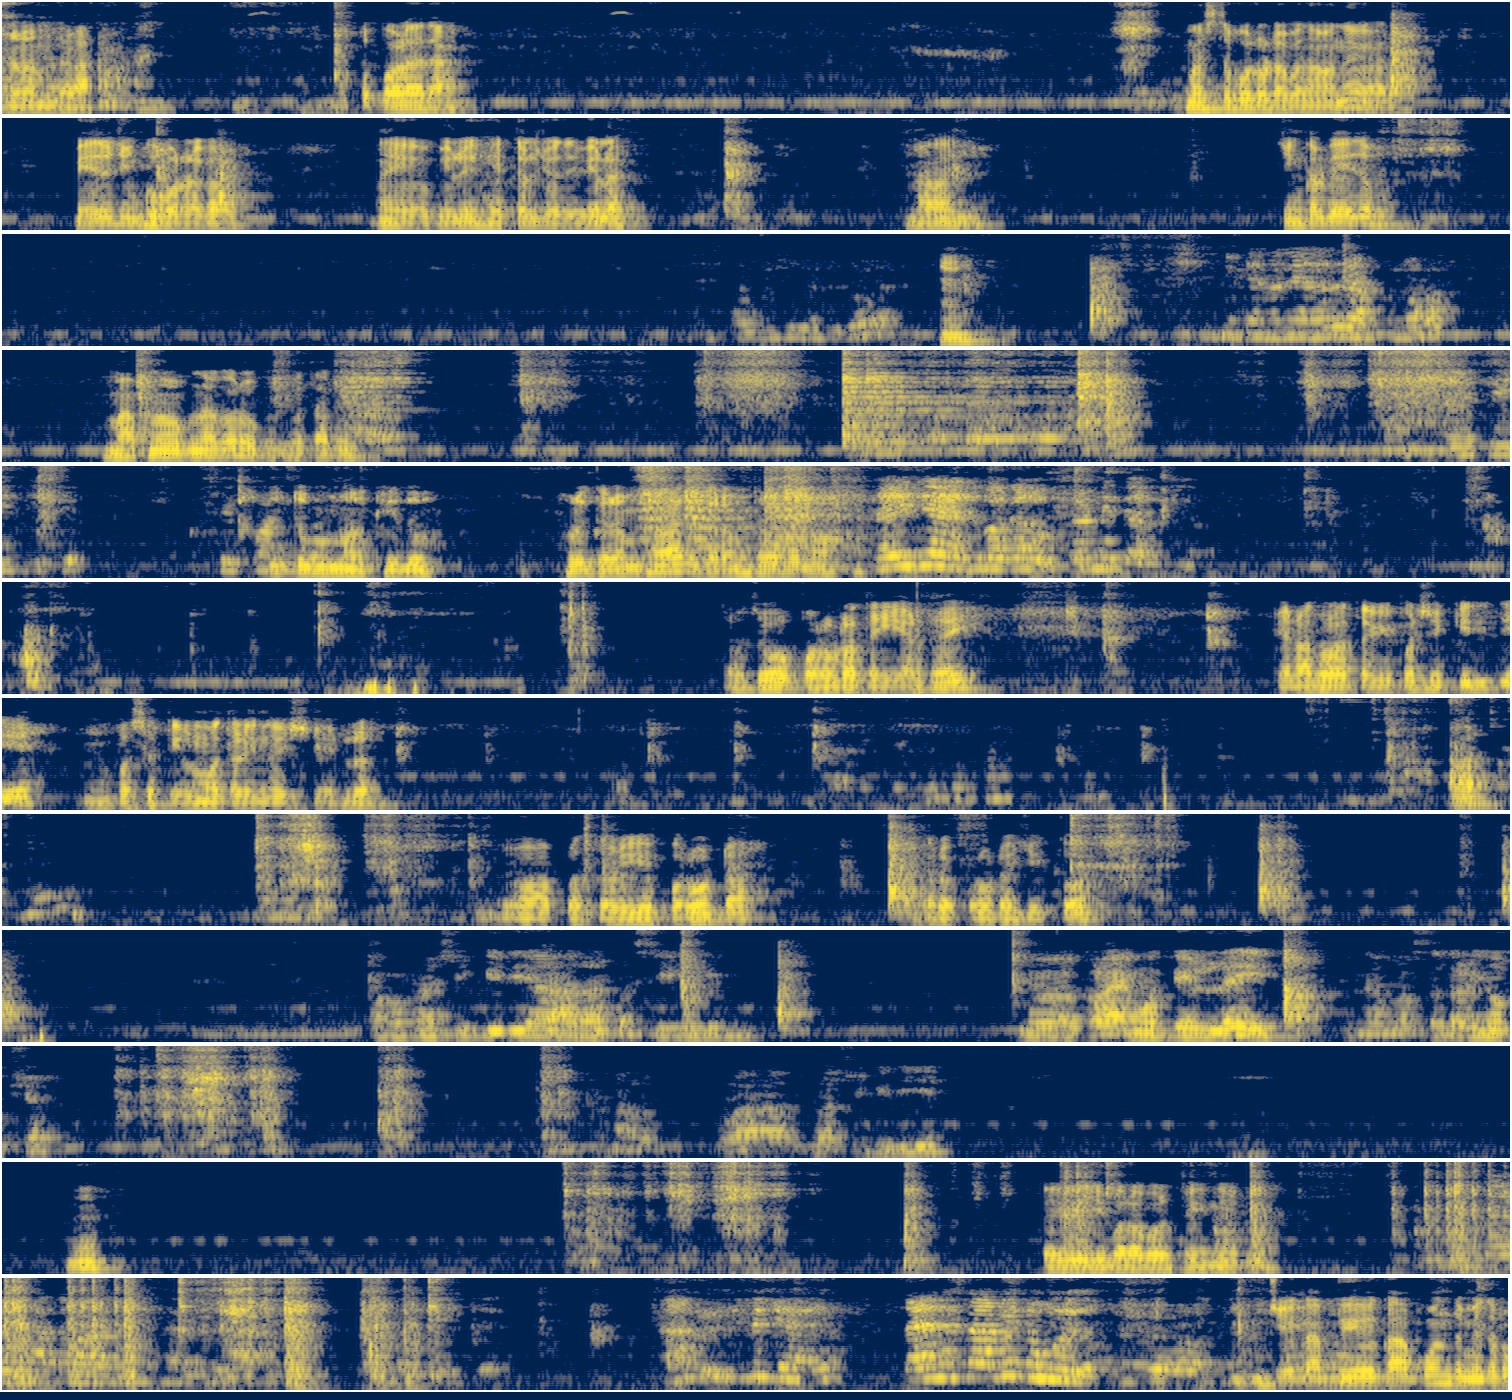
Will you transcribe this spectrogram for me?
ધડમ ધડા પડે તાણ મસ્ત પરોઠા બનાવવાના યાર બે તો ચીમકો પરોઠા ખાવા નહીં પેલી હેતલ જો પેલા હા જી ચિંકલ બે જો હમ માપનો માપના કરો પછી બતાવો એ તો હું નાખી દો થોડી ગરમ થવા દે ગરમ થવા દે થઈ જાય તું તરફી તો જો પરોઠા તૈયાર થઈ. પહેલાં થોડા તવી પર શેકી દીધી અને પછી તેલમાં તળી નાખીએ એટલે. હા? આપણે તળીએ પરોઠા અરે પરોઠા શેકો પરોઠા શીખી દઈએ હારે પછી કળાઈમાં તેલ લઈ અને મસ્ત દળી નાખશે થોડા થોડા શેકી દઈએ. હમ. થઈ હજી બરાબર થઈને એટલે. જે આપી કાપો ને તમે તાર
